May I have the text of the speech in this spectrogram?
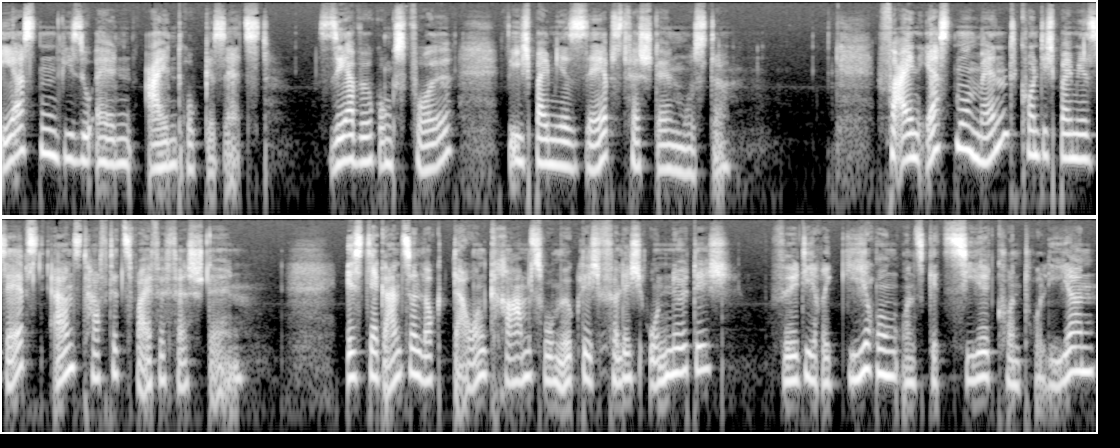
ersten visuellen Eindruck gesetzt. Sehr wirkungsvoll, wie ich bei mir selbst feststellen musste. Für einen ersten Moment konnte ich bei mir selbst ernsthafte Zweifel feststellen. Ist der ganze Lockdown-Krams womöglich völlig unnötig? Will die Regierung uns gezielt kontrollieren?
